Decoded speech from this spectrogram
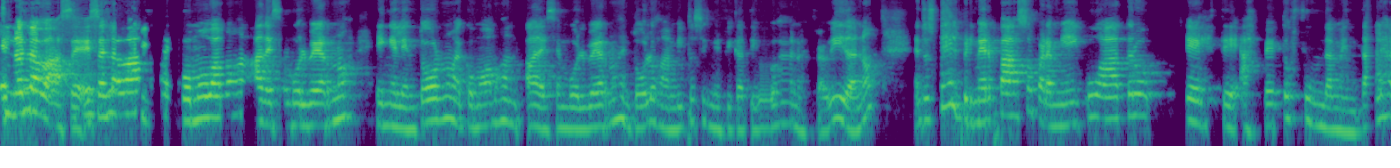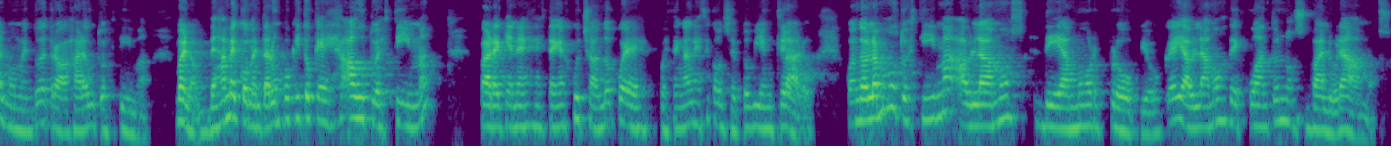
esa es la base, esa es la base de cómo vamos a desenvolvernos en el entorno, de cómo vamos a desenvolvernos en todos los ámbitos significativos de nuestra vida, ¿no? Entonces, el primer paso, para mí hay cuatro este, aspectos fundamentales al momento de trabajar autoestima. Bueno, déjame comentar un poquito qué es autoestima para quienes estén escuchando, pues, pues tengan este concepto bien claro. Cuando hablamos de autoestima, hablamos de amor propio, ¿ok? Hablamos de cuánto nos valoramos.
